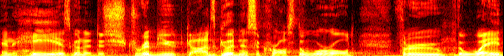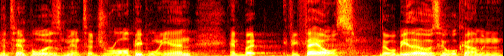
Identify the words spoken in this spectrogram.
and he is going to distribute God's goodness across the world through the way the temple is meant to draw people in. And but if he fails, there will be those who will come and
